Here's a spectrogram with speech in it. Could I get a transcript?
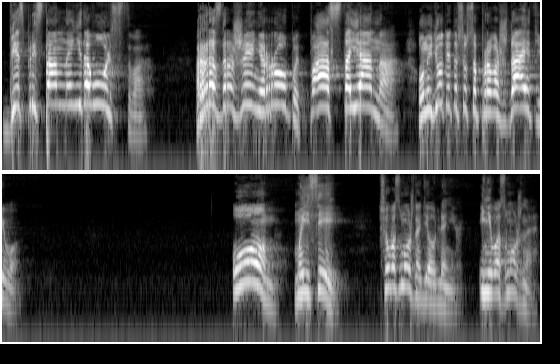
беспрестанное недовольство, раздражение, ропот, постоянно. Он идет, это все сопровождает его. Он, Моисей, все возможное делал для них и невозможное.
